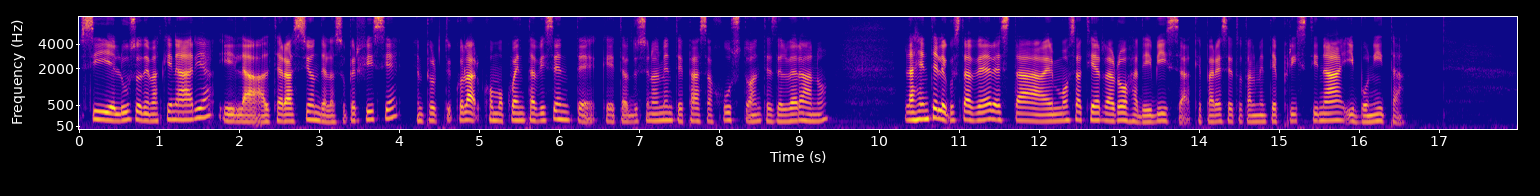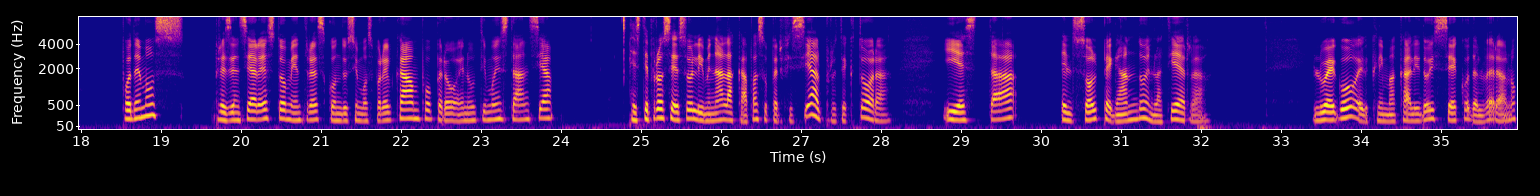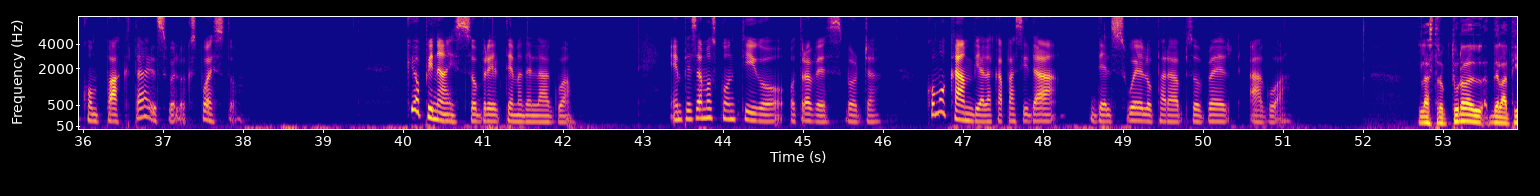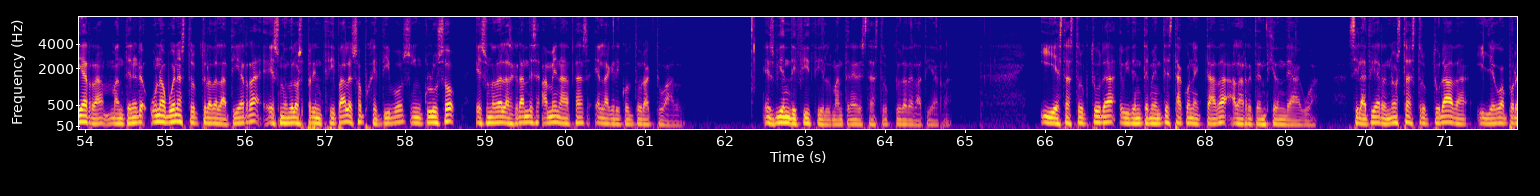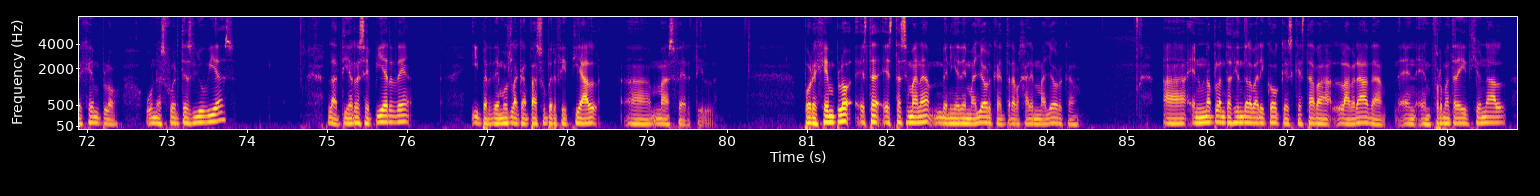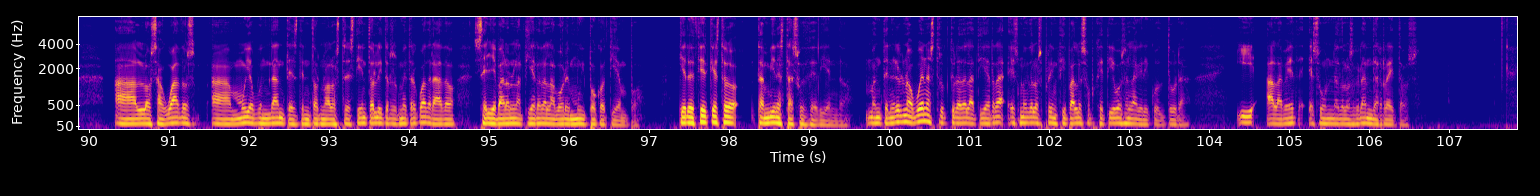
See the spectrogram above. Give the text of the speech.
si el uso de maquinaria y la alteración de la superficie, en particular como cuenta Vicente, que tradicionalmente pasa justo antes del verano, la gente le gusta ver esta hermosa tierra roja de Ibiza, que parece totalmente prístina y bonita. Podemos presenciar esto mientras conducimos por el campo, pero en última instancia, este proceso elimina la capa superficial protectora y está el sol pegando en la tierra. Luego, el clima cálido y seco del verano compacta el suelo expuesto. ¿Qué opináis sobre el tema del agua? Empezamos contigo otra vez, Borja. ¿Cómo cambia la capacidad del suelo para absorber agua? La estructura de la Tierra, mantener una buena estructura de la Tierra es uno de los principales objetivos, incluso es una de las grandes amenazas en la agricultura actual. Es bien difícil mantener esta estructura de la Tierra. Y esta estructura evidentemente está conectada a la retención de agua. Si la Tierra no está estructurada y llega, por ejemplo, unas fuertes lluvias, la Tierra se pierde y perdemos la capa superficial ah, más fértil. Por ejemplo, esta, esta semana venía de Mallorca, de trabajar en Mallorca. Ah, en una plantación de albaricoques que estaba labrada en, forma tradicional, a los aguados muy abundantes de en torno a los 300 litros metro cuadrado se llevaron la tierra de labor en muy poco tiempo. Quiero decir que esto también está sucediendo. Mantener una buena estructura de la tierra es uno de los principales objetivos en la agricultura y a la vez es uno de los grandes retos.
